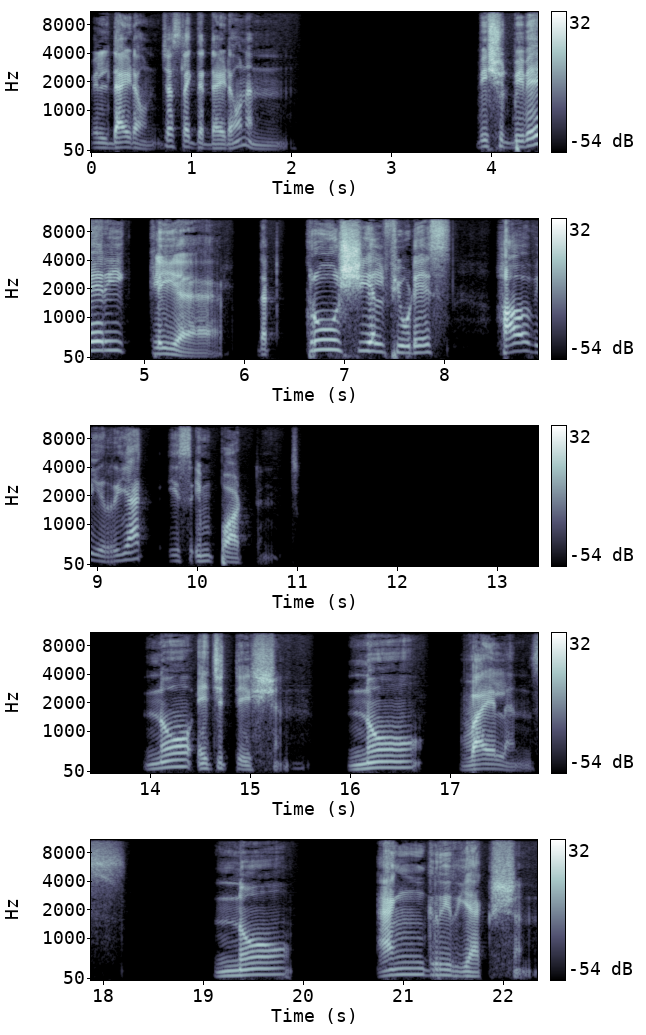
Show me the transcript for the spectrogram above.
will die down, just like that die down, and we should be very clear that crucial few days how we react is important. No agitation, no violence, no angry reaction,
